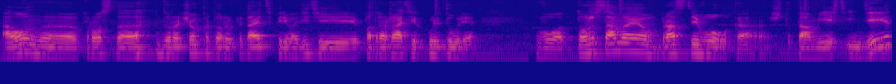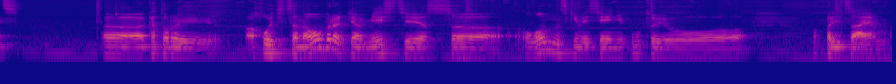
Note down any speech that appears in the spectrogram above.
а он э, просто дурачок, который пытается переводить и подражать их культуре. Вот. То же самое в Братстве Волка, что там есть индеец, э, который охотится на оборотня вместе с лондонским, если я не путаю, полицаем.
